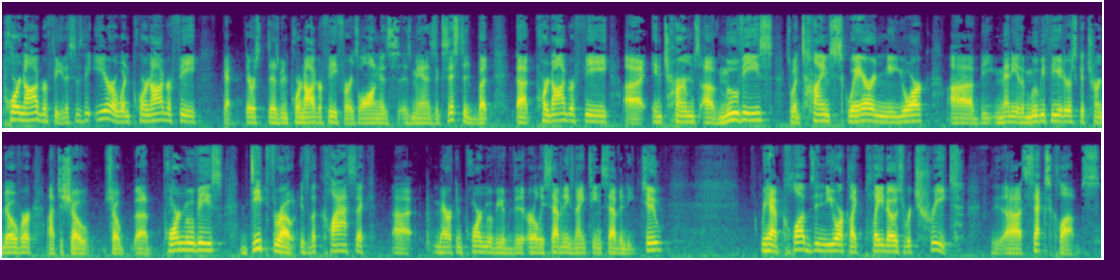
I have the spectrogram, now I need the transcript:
pornography. This is the era when pornography Again, there there's been pornography for as long as, as man has existed, but uh, pornography uh, in terms of movies. So when Times Square in New York, uh, be, many of the movie theaters get turned over uh, to show, show uh, porn movies. Deep Throat is the classic uh, American porn movie of the early 70s, 1972. We have clubs in New York like Plato's Retreat, sex clubs.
